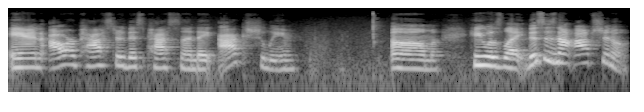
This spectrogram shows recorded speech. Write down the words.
And our pastor this past Sunday actually um he was like this is not optional.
